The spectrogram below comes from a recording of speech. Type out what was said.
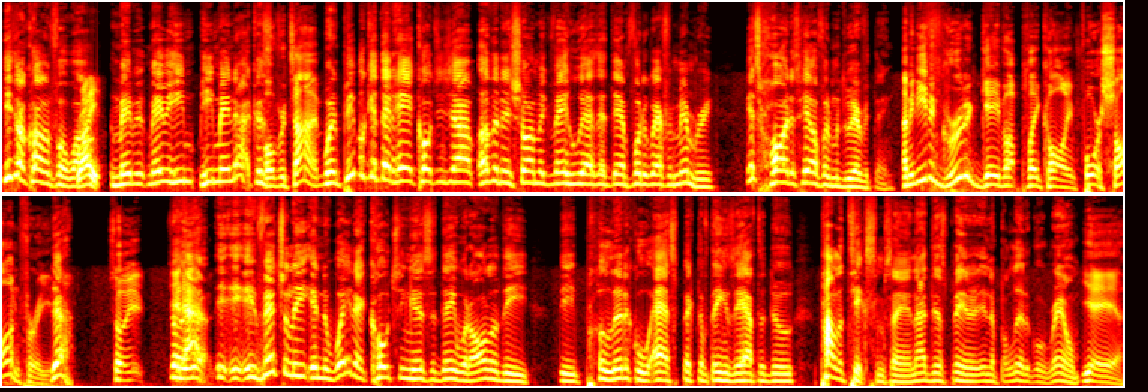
He's gonna call him for a while. Right. Maybe maybe he he may not because over time. when people get that head coaching job, other than Sean McVay, who has that damn photographic memory, it's hard as hell for him to do everything. I mean, even Gruden gave up play calling for Sean for a year. Yeah. so it, So it yeah, happened. eventually, in the way that coaching is today, with all of the the political aspect of things they have to do, politics. I'm saying, not just being in the political realm. Yeah, yeah, yeah,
